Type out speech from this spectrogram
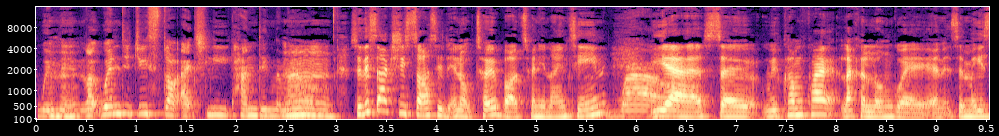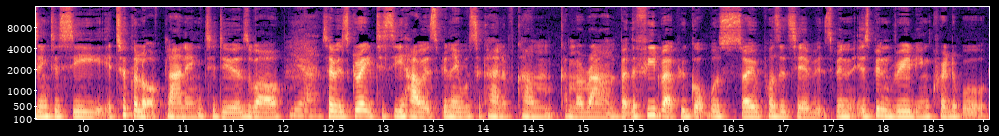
women? Like when did you start actually handing them out? Mm. So this actually started in October 2019. Wow. Yeah, so we've come quite like a long way and it's amazing to see it took a lot of planning to do as well. Yeah. So it's great to see how it's been able to kind of come come around. But the feedback we got was so positive. It's been it's been really incredible,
